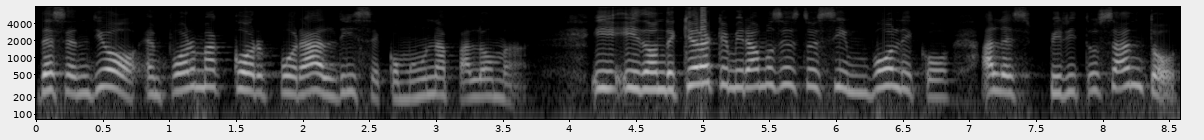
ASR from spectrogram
descendió en forma corporal, dice, como una paloma. Y, donde quiera que miramos esto es simbólico al Espíritu Santo.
